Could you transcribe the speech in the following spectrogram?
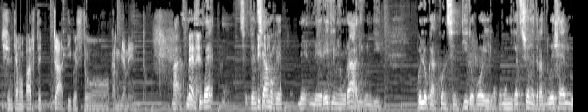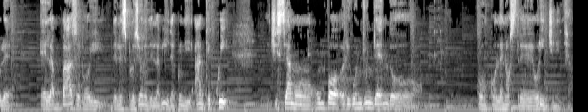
ci sentiamo parte già di questo cambiamento. Ma se, Bene. se pensiamo dimmi, dimmi. che le, le reti neurali, quindi quello che ha consentito poi la comunicazione tra due cellule è la base poi dell'esplosione della vita, quindi anche qui ci stiamo un po' ricongiungendo con, con le nostre origini, diciamo,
